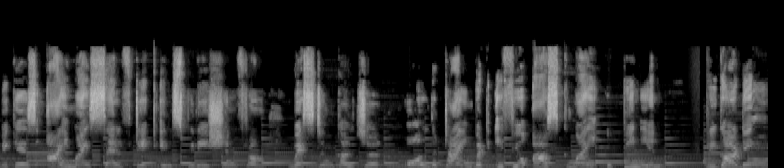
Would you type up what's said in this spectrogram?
because I myself take inspiration from Western culture all the time. But if you ask my opinion regarding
